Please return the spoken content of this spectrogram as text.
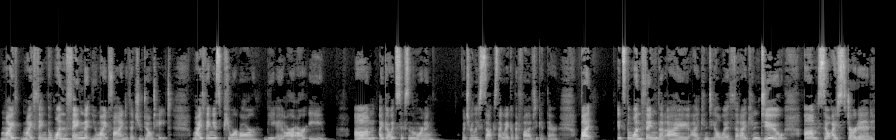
my, my thing, the one thing that you might find that you don't hate. My thing is Pure Barre, B-A-R-R-E. Um, I go at six in the morning, which really sucks. I wake up at five to get there. But it's the one thing that I, I can deal with, that I can do. Um, so I started,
